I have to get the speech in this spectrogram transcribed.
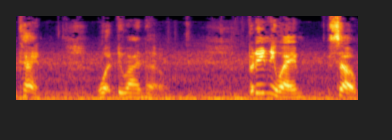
Okay. What do I know? But anyway, so,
